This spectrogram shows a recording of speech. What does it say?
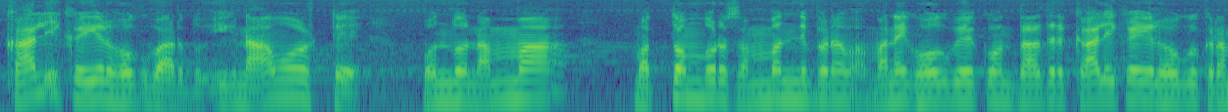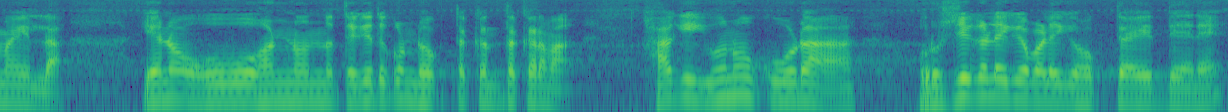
ಖಾಲಿ ಕೈಯಲ್ಲಿ ಹೋಗಬಾರ್ದು. ಈಗ ನಾವು ಅಷ್ಟೇ, ಒಂದು ನಮ್ಮ ಮತ್ತೊಬ್ಬರು ಸಂಬಂಧಿಪರ ಮನೆಗೆ ಹೋಗಬೇಕು ಅಂತಾದರೆ ಖಾಲಿ ಕೈಯಲ್ಲಿ ಹೋಗೋ ಕ್ರಮ ಇಲ್ಲ. ಏನೋ ಹೂವು, ಹಣ್ಣನ್ನು ತೆಗೆದುಕೊಂಡು ಹೋಗ್ತಕ್ಕಂಥ ಕ್ರಮ. ಹಾಗೆ ಇವನು ಕೂಡ ಋಷಿಗಳಿಗೆ ಬಳಿಗೆ ಹೋಗ್ತಾ ಇದ್ದೇನೆ.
